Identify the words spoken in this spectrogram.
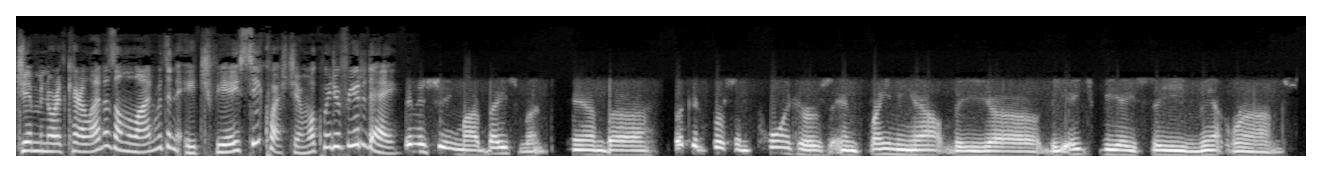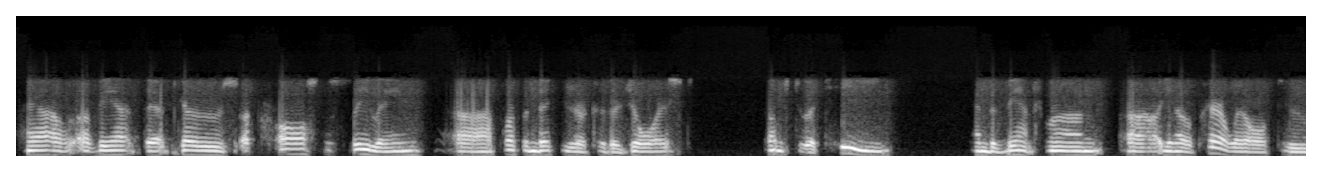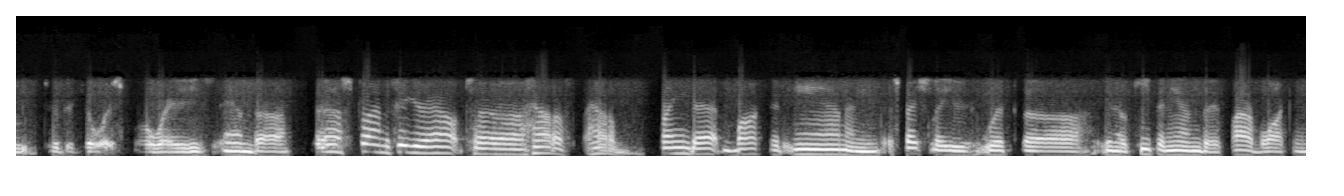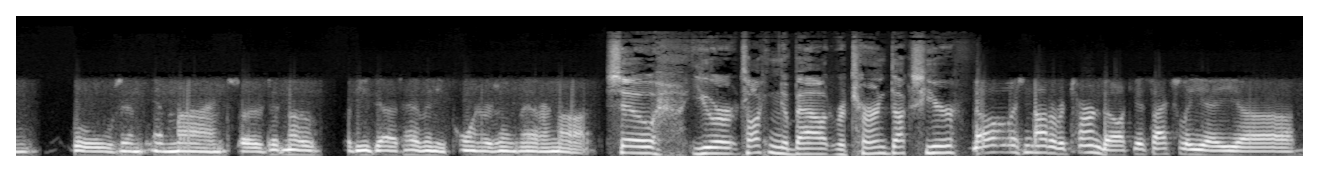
Jim in North Carolina is on the line with an HVAC question. What can we do for you today? Finishing my basement and uh, looking for some pointers in framing out the uh, the HVAC vent runs have a vent that goes across the ceiling, uh, perpendicular to the joist, comes to a T, and the vents run, uh, you know, parallel to to the joist for ways. And uh, Just trying to figure out uh, how to how to frame that, and box it in, and especially with uh, you know keeping in the fire blocking rules in in mind. So didn't know if you guys have any pointers on that or not. So you're talking about return ducts here? No, it's not a return duct. It's actually a uh,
